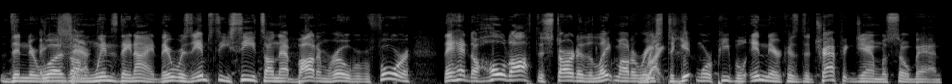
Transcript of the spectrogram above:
than there was on Wednesday night. There was empty seats on that bottom row. Where before they had to hold off the start of the late model race Right. to get more people in there because the traffic jam was so bad.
